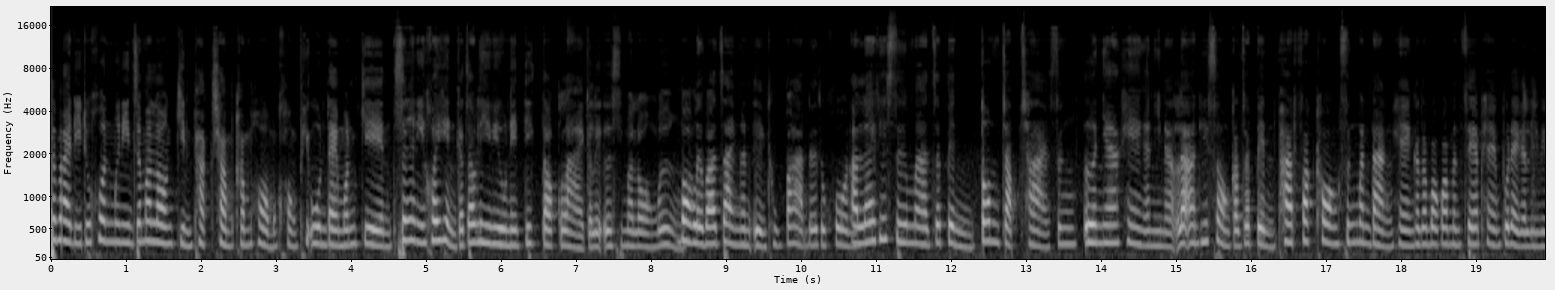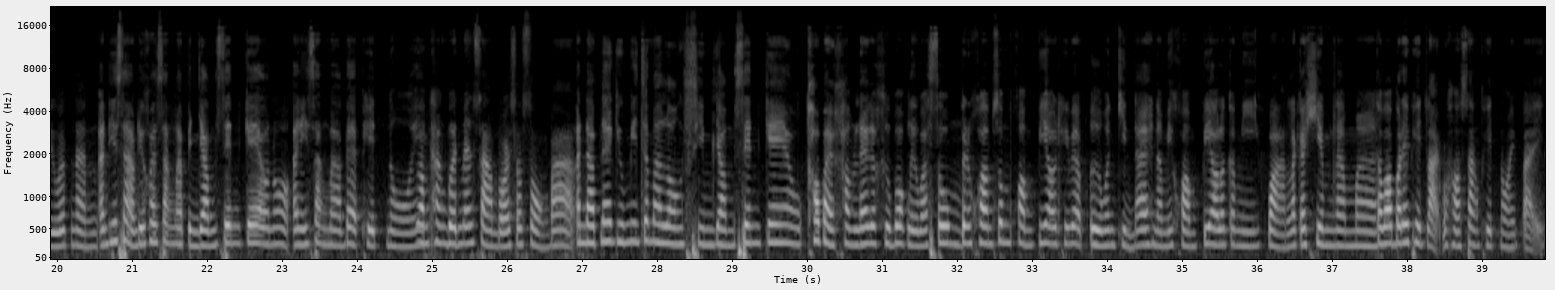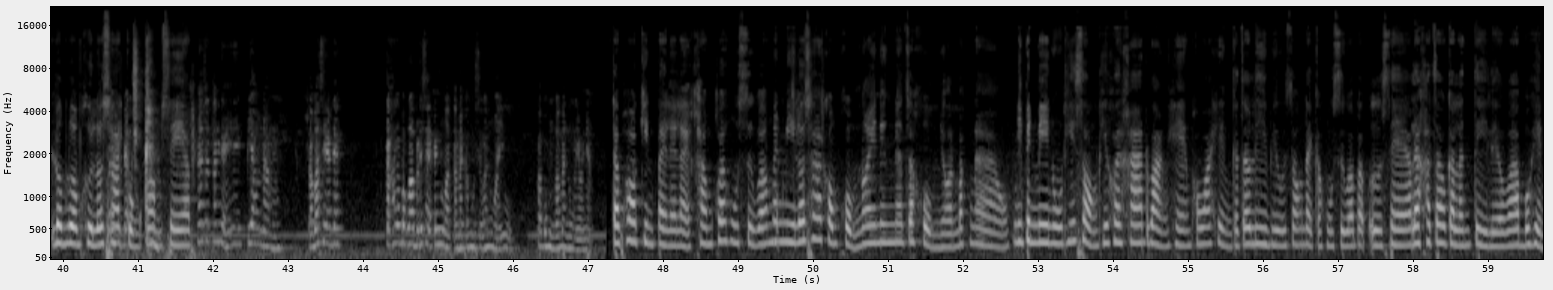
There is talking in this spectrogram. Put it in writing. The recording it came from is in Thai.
สบายดีทุกคน มือนี้จะมาลองกินผักฉ่ำคำหอมของพี่อูนไดมอนด์เกนซึ่งอันนี้ค่อยเห็นกับเจ้ารีวิวใน t ิ k t o k หลายก็เลยเออสิมาลองเบิ่งบอกเลยว่าจ่ายเงินเองทุกบาทเด้วยทุกคน อันแรกที่ซื้อมาจะเป็นต้มจับฉ่าย ซึ่งเอิญยากแหงอันนี้นะ และอันที่สองก็จะเป็นพาดฟักทอง ซึ่งมันดังแหงก็จะบอกว่ามันแซ่บแหงผู้ใดก็รีวิวแบบนั้น อันที่สามที่ค่อยสั่งมาเป็นยำเส้นแก้วเนาะอันนี้สั่งมาแบบเผ็ดน้อยรวมทั้งเบิร์ดแมน322บาท อันดับแรกยูมิจะมาลองชิมยำเส้นแก้วเข้าไปคำแรกก็คือบอกเลยว่าส้ม เป็นความส้มความเปรี้ยวที่แบบเออมันกินได้นะมีความเปรี้ยวแล้วก็มีหวานแล้วก็เค็มนำมา แต่ว่าไม่ได้เผ็ดหลายเพราะเขาสั่งเผ็ดน้อยไป รวมๆคือรสชาติกลมกล่อมแซ่บน่าจะตั้งใจให้เปรี้ยวนำแต่ว่าแซ่บเด้แต่เขาจะบอกว่าไม่ได้ใส่เป็นหัวแต่มันก็คงเสียว่าหัวอยู่ ก็บอกว่ามันหัวเนี่ย แต่พอกินไปหลาย ๆคำค่อยรู้สึกว่ามันมีรสชาติขมๆหน่อยนึงน่าจะขมย้อนมักนาว นี่เป็นเมนูที่สองที่ค่อยคาดหวังแฮงเพราะว่าเห็นกระเจ้ารีวิวซองใดกับรู้สึกว่าแบบเออแซ่บและเข้าเจ้าการันตีเลยว่าโบเห็น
